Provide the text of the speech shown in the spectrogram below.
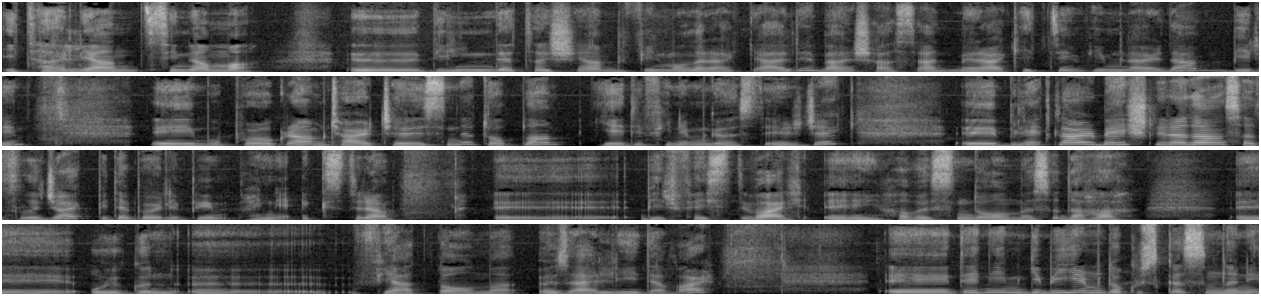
İtalyan sinema e, dilini de taşıyan bir film olarak geldi. Ben şahsen merak ettiğim filmlerden birim. E, bu program çerçevesinde toplam 7 film gösterecek. E, biletler 5 liradan satılacak. Bir de böyle bir hani ekstra e, bir festival e, havasında olması daha e, uygun fiyatlı olma özelliği de var. Dediğim gibi 29 Kasım'dan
